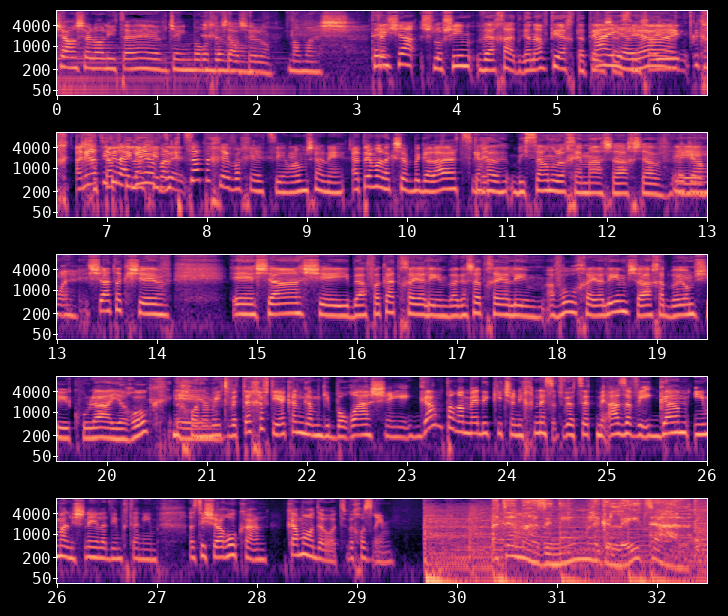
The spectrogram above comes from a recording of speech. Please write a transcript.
אפשר שלא להתאהב, ג'יין בורדו? איך אפשר שלא? ממש. תשע שלושים ואחת, גנבתי לך את התשע, סליחה. אני רציתי להגיד, אבל. קצת אחרי וחצי, לא משנה. אתם על הקשב בגל"צ. ככה בישרנו לכם מה השעה עכשיו. לגמרי. אה, שעת הקשב, אה, שעה שהיא בהפקת חיילים, בהגשת חיילים, עבור חיילים, שעה אחת ביום שהיא כולה ירוק. נכון, אה, עמית, ותכף תהיה כאן גם גיבורה שהיא גם פרמדיקית שנכנסת ויוצאת מעזה, והיא גם אימא לשני ילדים קטנים. אז תישארו כאן, כמה הודעות וחוזרים. אתם מאזינים לגלי צה"ל.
